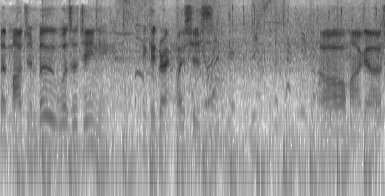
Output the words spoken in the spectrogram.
But Majin Buu was a genie. He could grant wishes. Oh my gosh.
